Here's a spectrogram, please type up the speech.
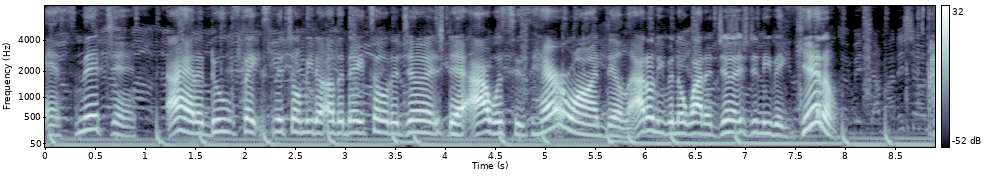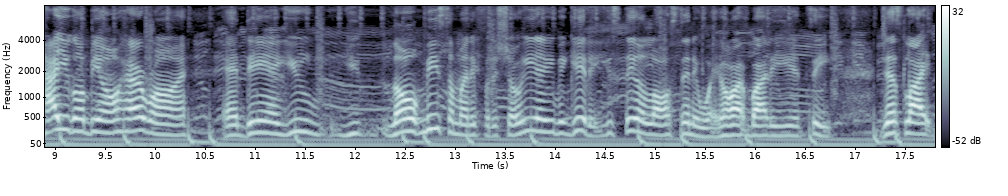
and snitching. I had a dude fake snitch on me the other day, told the judge that I was his heroin dealer. I don't even know why the judge didn't even get him. How you gonna be on Heron and then you you loan me some money for the show? He didn't even get it. You still lost anyway. Hardbody ENT. Just like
